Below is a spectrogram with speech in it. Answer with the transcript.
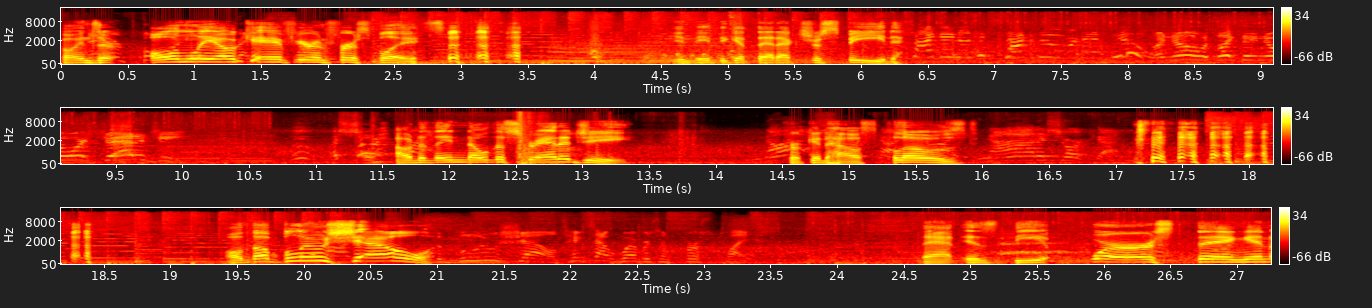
Coins are only okay if you're in first place. you need to get that extra speed. Shy knows exactly what we're gonna do. I know. It's like they know our strategy. How do they know the strategy? Not Crooked house closed. Not a shortcut. oh, the blue shell. The blue shell That is the worst thing in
